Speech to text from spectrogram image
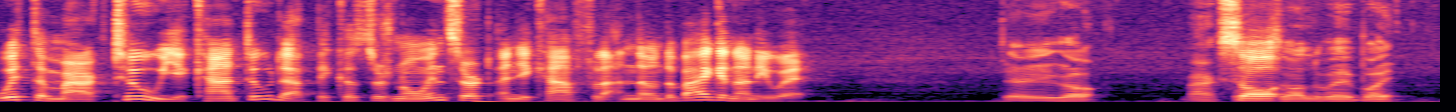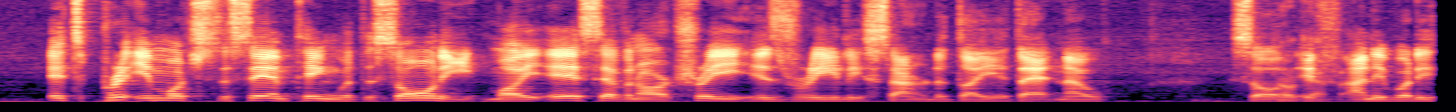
With the Mark II, you can't do that because there's no insert and you can't flatten down the bag in any way. There you go. Mark So- all the way, boy. It's pretty much the same thing with the Sony. My A7R3 is really starting to die a death now. So Okay. if anybody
